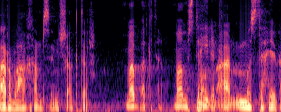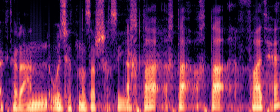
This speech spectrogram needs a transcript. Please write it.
أربعة خمسة مش أكثر ما باكثر ما مستحيل أكثر. مستحيل أكثر عن وجهة نظر شخصية. أخطاء أخطاء أخطاء فادحة. آه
